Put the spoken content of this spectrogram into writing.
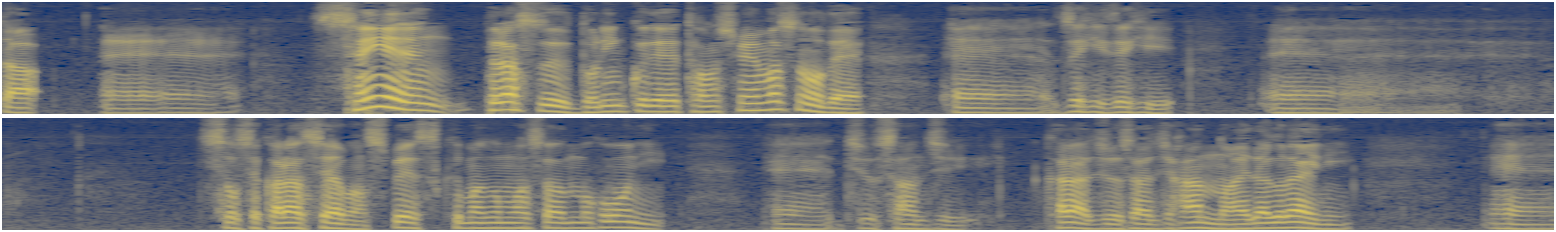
日、えー、1000円プラスドリンクで楽しめますので、えー、ぜひぜひ、えー千歳烏山スペースくまぐまさんの方に、えー、13時から13時半の間ぐらいに、え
